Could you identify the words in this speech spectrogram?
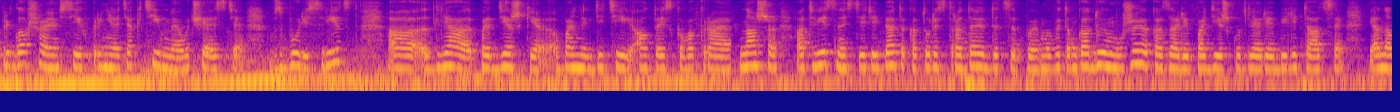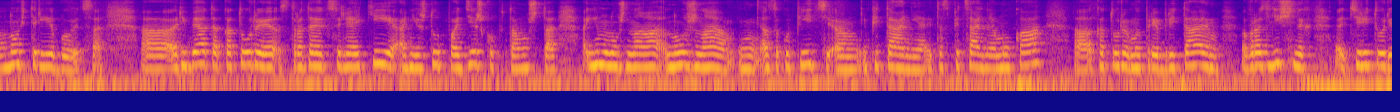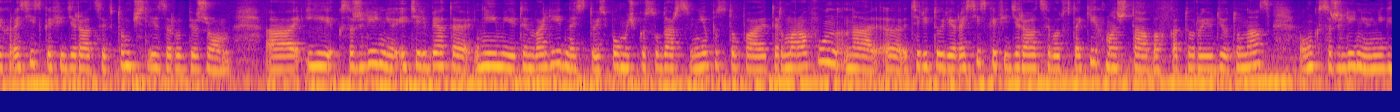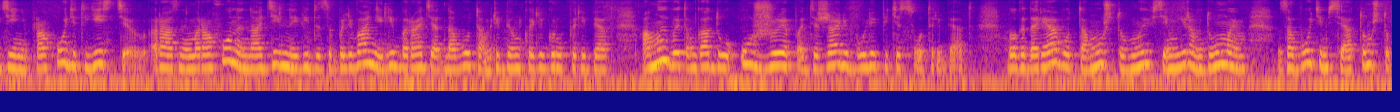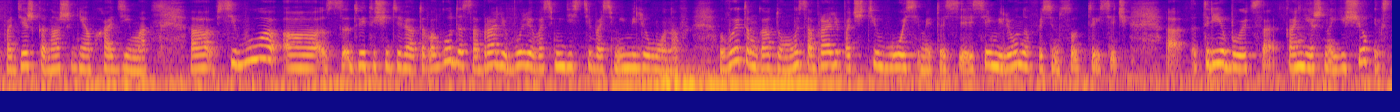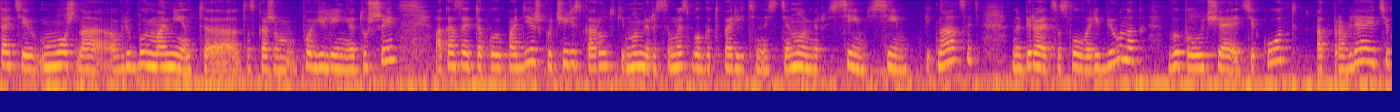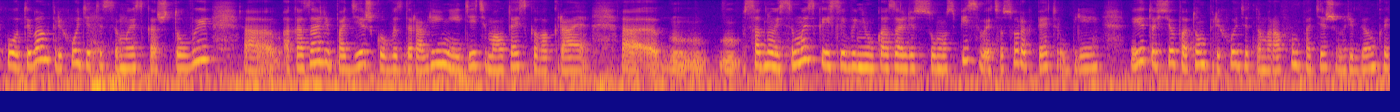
Приглашаем всех принять активное участие в сборе средств для поддержки больных детей Алтайского края. Наша ответственность – ребята, которые страдают ДЦП. Мы в этом году им уже оказали поддержку для реабилитации, и она вновь требуется. Ребята, которые страдают целиакией, они ждут поддержку, потому что им нужно, нужно закупить питание. Это специальная мука, которую мы приобретаем в различных территориях Российской Федерации, в том числе за рубежом. И, к сожалению, эти ребята не имеют инвалидность, то есть помощь государства не поступает. Марафон на э, территории Российской Федерации вот в таких масштабах, который идет у нас, он, к сожалению, нигде не проходит. Есть разные марафоны на отдельные виды заболеваний, либо ради одного там ребенка или группы ребят. А мы в этом году уже поддержали более 500 ребят. Благодаря вот тому, что мы всем миром думаем, заботимся о том, что поддержка наша необходима. А, всего а, с 2009 года собрали более 88 миллионов. В этом году мы собрали почти 8, это 7 миллионов 800 тысяч. А, требуется, конечно, еще. Кстати, можно в любой момент, э, так скажем, по велению души оказать такую поддержку через короткий номер смс благотворительности. Номер 7715. Набирается слово «ребенок», вы получаете код, отправляете код, и вам приходит смс, что вы э, оказали поддержку в выздоровлении детям Алтайского края. Э, с одной смс, если вы не указали сумму, списывается 45 рублей. И это все потом приходит на марафон «Поддержим ребенка».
